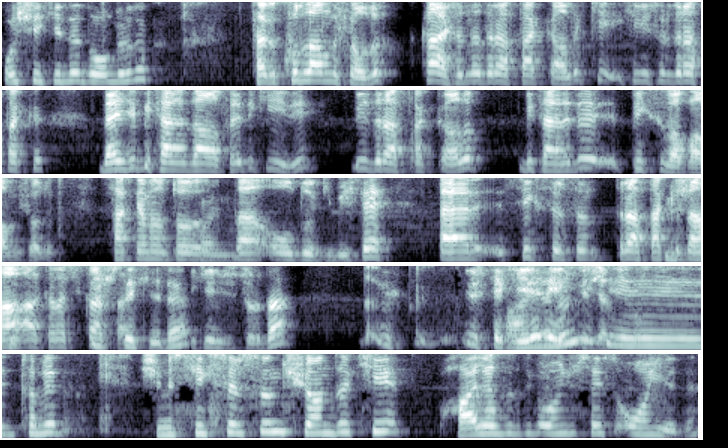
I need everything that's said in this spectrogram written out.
o şekilde doldurduk. Tabii kullanmış olduk. Karşında draft hakkı aldık ki ikinci tur draft hakkı bence bir tane daha alsaydık iyiydi. Bir draft hakkı alıp bir tane de pick swap almış olduk. Sacramento'da olduğu gibi işte eğer Sixers'ın draft hakkı Üstü- daha arkada çıkarsa Üsttekiyle. ikinci turda da üst- üsttekiyle Aynen değiştireceğiz. Ee, tabii şimdi Sixers'ın şu andaki halihazırdaki oyuncu sayısı 17.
